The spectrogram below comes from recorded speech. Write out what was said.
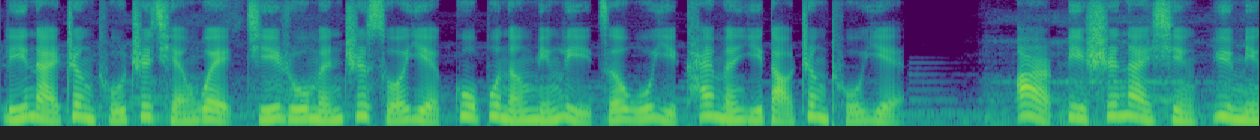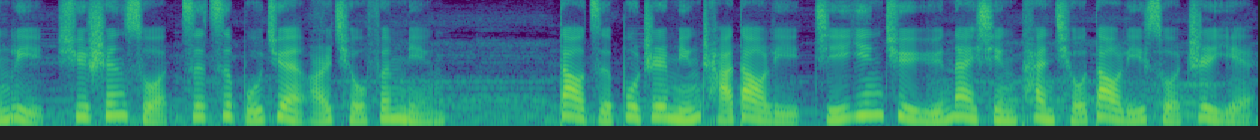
理乃正途之前位，即如门之所也，故不能明理，则无以开门以导正途也。二必失耐性，欲明理，须深索，孜孜不倦而求分明。道子不知明察道理，即因惧于耐性探求道理所致也。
